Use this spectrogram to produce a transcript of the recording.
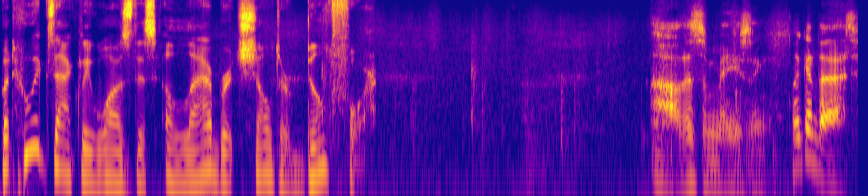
But who exactly was this elaborate shelter built for? Ah, oh, this is amazing. Look at that.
